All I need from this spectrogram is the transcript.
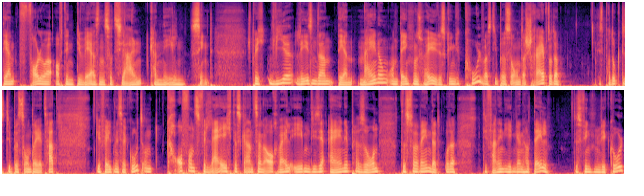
deren Follower auf den diversen sozialen Kanälen sind. Sprich, wir lesen dann deren Meinung und denken uns, hey, das klingt cool, was die Person da schreibt oder das Produkt, das die Person da jetzt hat, gefällt mir sehr gut und kaufen uns vielleicht das Ganze dann auch, weil eben diese eine Person das verwendet. Oder die fahren in irgendein Hotel. Das finden wir cool.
